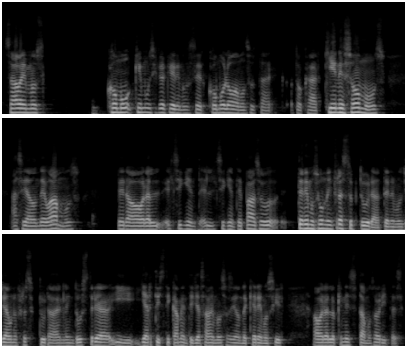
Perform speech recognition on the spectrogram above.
sabemos cómo, qué música queremos hacer, cómo lo vamos a, tocar, quiénes somos, hacia dónde vamos. Pero ahora el, siguiente, el siguiente paso, tenemos una infraestructura, tenemos ya una infraestructura en la industria y, y artísticamente ya sabemos hacia dónde queremos ir. Ahora lo que necesitamos ahorita es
